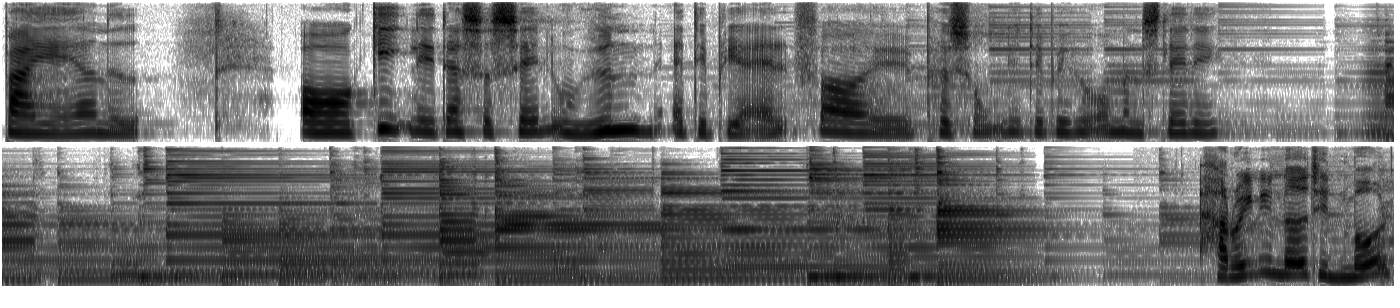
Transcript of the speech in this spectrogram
barriere ned. Og give lidt af sig selv, uden at det bliver alt for øh, personligt, det behøver man slet ikke. Har du egentlig nået dit mål?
